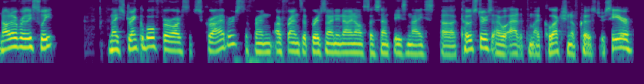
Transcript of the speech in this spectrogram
Not overly sweet, nice drinkable for our subscribers. The friend our friends at Bridge 99 also sent these nice uh, coasters. I will add it to my collection of coasters here.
